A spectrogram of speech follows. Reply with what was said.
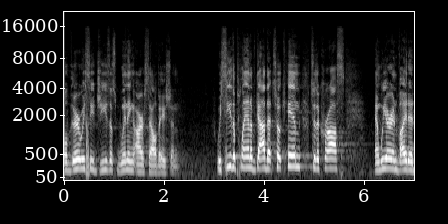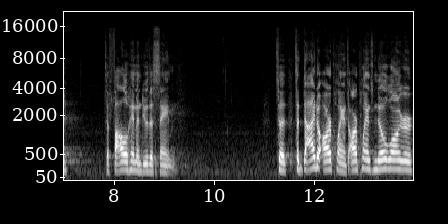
well, there we see Jesus winning our salvation. We see the plan of God that took him to the cross, and we are invited to follow him and do the same to, to die to our plans. Our plans no longer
